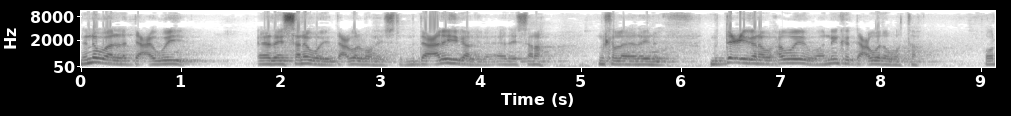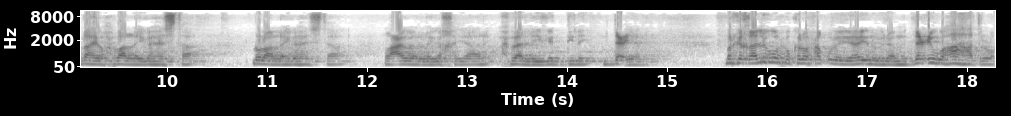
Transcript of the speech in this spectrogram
midna waa la dacaweeye eedaysane weeye dacwo loo haysto. Muddaca calayhigaa la yidhaha eedaysana. Ninka la eedaynayo muddacigana waxaa weeye waa ninka dacwada wata oo dhahay waxbaa layga haystaa dhulaa layga haystaa lacagoo layga khayaanay waxbaa layga dilay muddaciga marka qaaligu wuxuu kaloo xaq u leeyahay inuu yidhaha muddacigu ha hadlo.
